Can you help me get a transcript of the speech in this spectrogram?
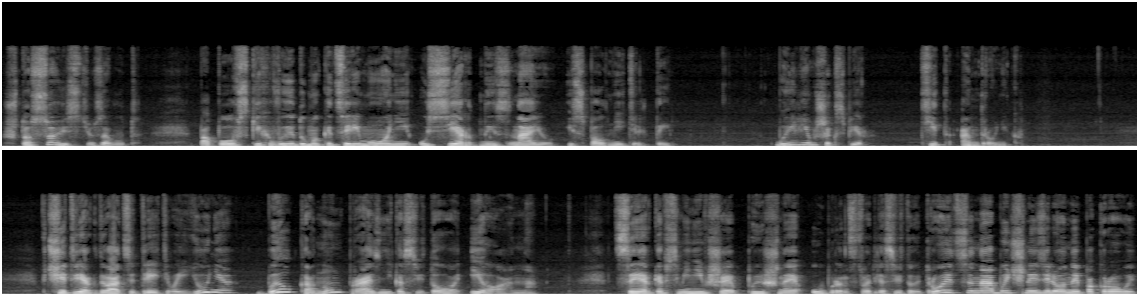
что совестью зовут. Поповских выдумок и церемоний усердный знаю, исполнитель ты. Уильям Шекспир. Тит Андроник. В четверг 23 июня был канун праздника святого Иоанна. Церковь, сменившая пышное убранство для Святой Троицы на обычные зеленые покровы,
